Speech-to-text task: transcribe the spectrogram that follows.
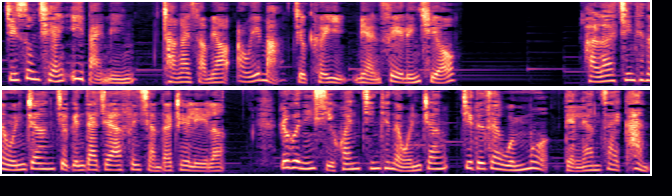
仅送前一百名，长按扫描二维码就可以免费领取哦。好了，今天的文章就跟大家分享到这里了。如果您喜欢今天的文章，记得在文末点亮再看，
